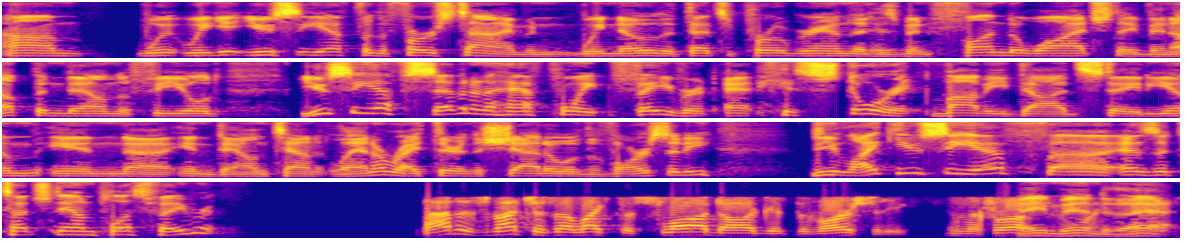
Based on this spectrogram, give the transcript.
Um, we, we, get UCF for the first time, and we know that that's a program that has been fun to watch. They've been up and down the field. UCF seven and a half point favorite at historic Bobby Dodd Stadium in uh, in downtown Atlanta, right there in the shadow of the varsity. Do you like UCF uh, as a touchdown plus favorite? Not as much as I like the slaw dog at the varsity in the frost. Amen to that.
